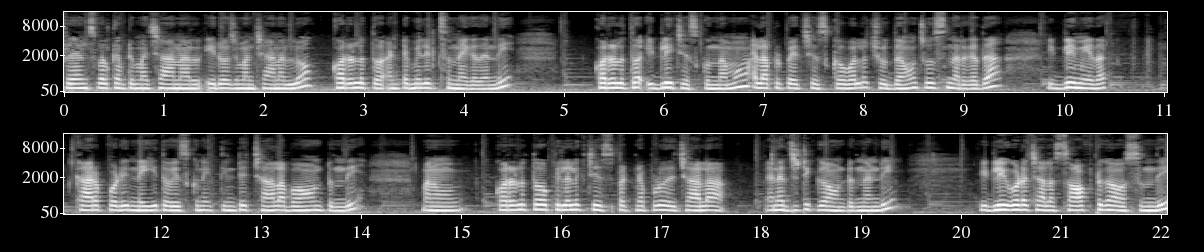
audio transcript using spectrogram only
friends welcome to my channel. ఈరోజు మన ఛానల్లో కొర్రలతో అంటే మిలిట్స్ ఉన్నాయి కదండి. కొర్రలతో ఇడ్లీ చేసుకుందాము. ఎలా ప్రిపేర్ చేసుకోవాలో చూద్దాము. చూస్తున్నారు కదా ఇడ్లీ మీద కారపొడి నెయ్యితో వేసుకుని తింటే చాలా బాగుంటుంది. మనం కొర్రలతో పిల్లలకి చేసి పెట్టినప్పుడు అది చాలా ఎనర్జెటిక్గా ఉంటుందండి. ఇడ్లీ కూడా చాలా సాఫ్ట్గా వస్తుంది.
